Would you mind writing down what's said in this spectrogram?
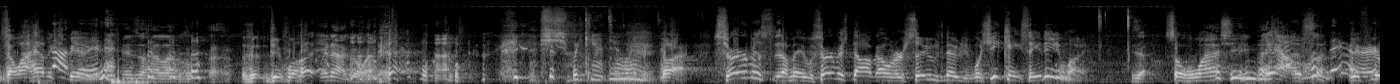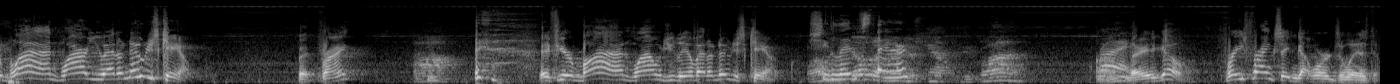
So I have experience. Depends on how long. uh, Do what? We're not going there. Shh, we can't tell everything. All right. Service, I mean, service dog owner sues nudist. Well, she can't see it anyway. So why is she in there? Yeah. is she there? If you're blind, why are you at a nudist camp? But Frank? If you're blind, why would you live at a nudist camp? She lives there? Camp, blind. Right. There you go. Freeze Frank's even got words of wisdom.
